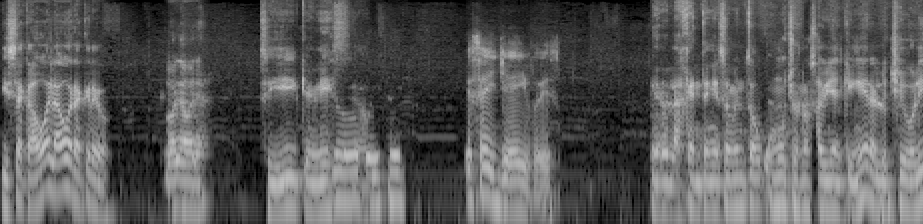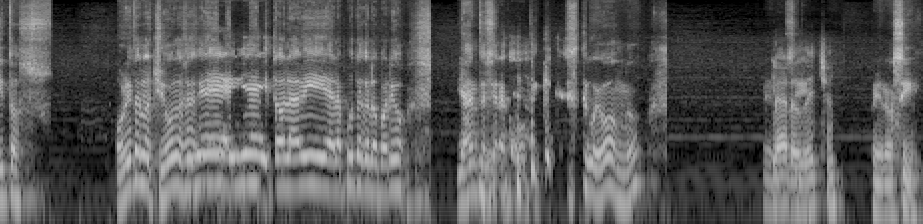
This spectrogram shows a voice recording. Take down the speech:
y se acabó a la hora, creo. A la hora. Sí, qué bestia. No, pues, AJ, pues. Pero la gente en ese momento, muchos no sabían quién era, los chibolitos Ahorita los chivolos es ¡ey, ey! Toda la vida, la puta que lo parió. Y antes era como, ¿qué, es este huevón, no? claro, de hecho. Pero sí.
